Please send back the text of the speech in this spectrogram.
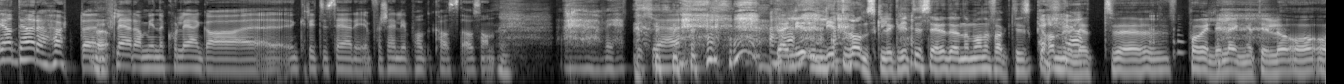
Ja, det har jeg hørt uh, flere av mine kollegaer kritisere i forskjellige podkaster og sånn. Jeg vet ikke. det er litt, litt, vanskelig å kritisere det når man faktisk har mulighet eh, på veldig lenge til å, å,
